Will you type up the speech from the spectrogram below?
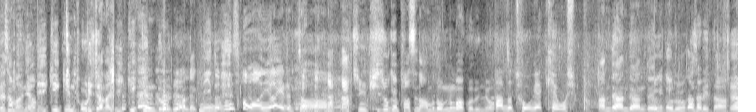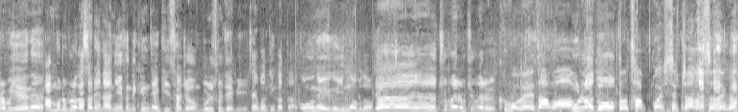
해삼 아니야? 이끼 낀 돌이잖아. 이끼 낀 돌. 이빨 니도 해삼 아니야? 이랬잖아. 지금 키조개 팥은 아무도 없는 것 같거든요? 나도 조개 캐고 싶어. 안돼 안돼 안돼. 여기 또 룰가살이 있다. 야, 여러분 얘는 암무르불가살이 아니에요 근데 굉장히 비싸죠. 물술 대비. 세번틴 같다. 어 오늘 이거 있나보다. 야야야야 추베르 추베르 그거 왜 잡아? 몰라 너. 너 잡고 있을 줄 알았어 내가.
